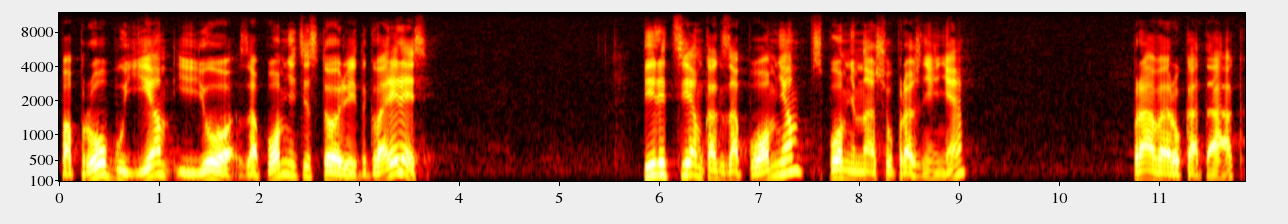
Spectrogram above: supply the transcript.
Попробуем ее запомнить историей. Договорились? Перед тем, как запомним, вспомним наше упражнение. Правая рука так,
